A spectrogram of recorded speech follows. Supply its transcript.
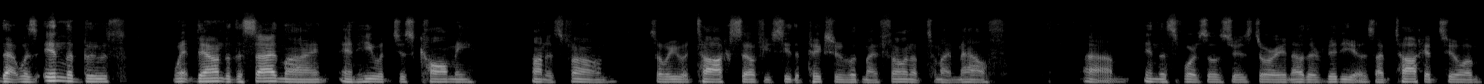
that was in the booth went down to the sideline and he would just call me on his phone so we would talk so if you see the pictures with my phone up to my mouth um, in the sports illustrated story and other videos i'm talking to him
